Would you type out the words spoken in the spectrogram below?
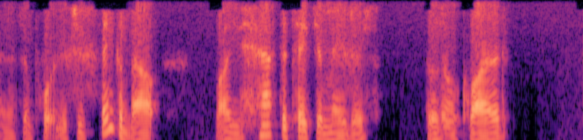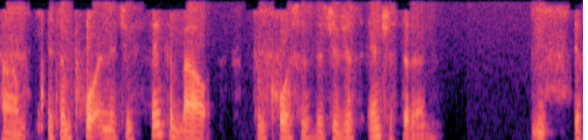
and it's important that you think about while you have to take your majors, those are required. Um, it's important that you think about some courses that you're just interested in. If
